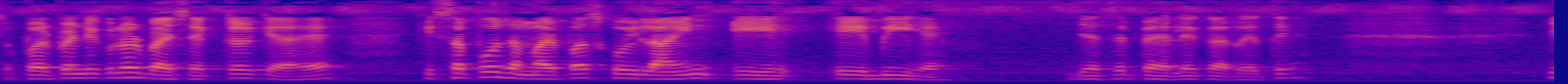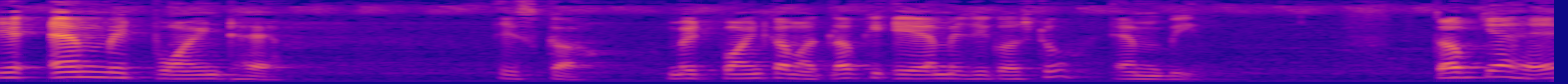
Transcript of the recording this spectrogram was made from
तो परपेंडिकुलर बाइसेक्टर क्या है? कि सपोज़ हमारे पास कोई लाइन ए ए बी है, जैसे पहले कर रहे थे। ये एम मिड पॉइंट है, इसका। मिड पॉइंट का मतलब कि A M is equal to M B तब क्या है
